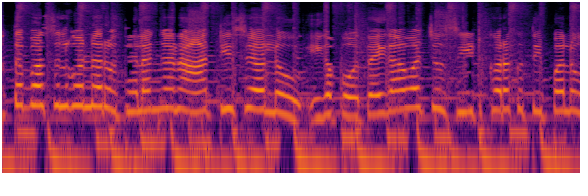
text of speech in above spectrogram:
కొత్త బస్సులు కొన్నారు తెలంగాణ ఆర్టీసీ వాళ్ళు. ఇక పోతాయి కావచ్చు సీట్ కొరకు తిప్పలు.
